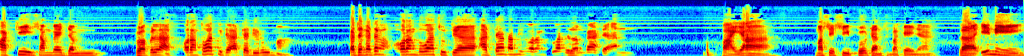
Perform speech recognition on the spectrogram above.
pagi sampai jam 12. Orang tua tidak ada di rumah. Kadang-kadang orang tua sudah ada tapi orang tua dalam keadaan payah, masih sibuk dan sebagainya. Nah ini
